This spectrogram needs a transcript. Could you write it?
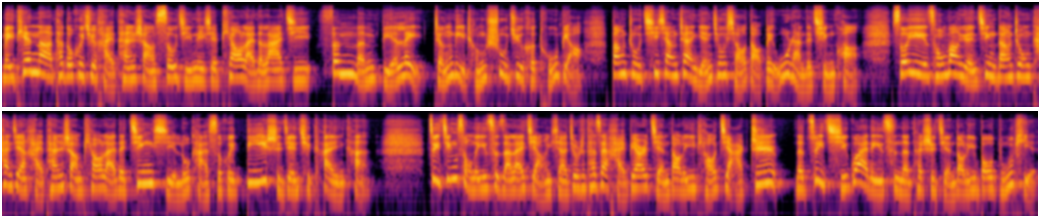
每天呢，他都会去海滩上搜集那些飘来的垃圾，分门别类整理成数据和图表，帮助气象站研究。修小岛被污染的情况，所以从望远镜当中看见海滩上飘来的惊喜，卢卡斯会第一时间去看一看。最惊悚的一次，咱来讲一下，就是他在海边捡到了一条假肢。那最奇怪的一次呢，他是捡到了一包毒品，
